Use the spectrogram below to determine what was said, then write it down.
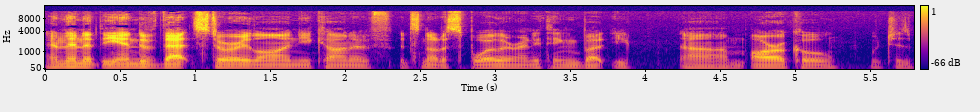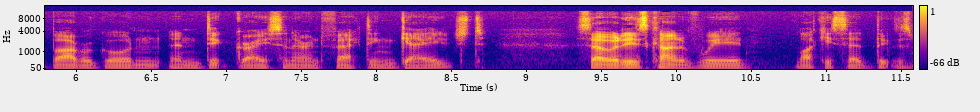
and then at the end of that storyline, you kind of it's not a spoiler or anything, but you um, Oracle, which is Barbara Gordon and Dick Grayson, are in fact engaged. So it is kind of weird. Like you said, th- there's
